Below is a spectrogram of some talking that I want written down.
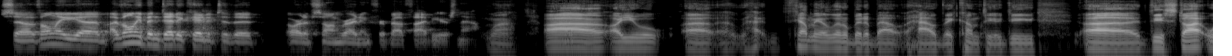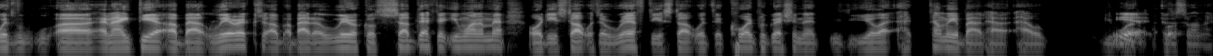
So I've only uh, I've only been dedicated to the art of songwriting for about five years now. Wow. Uh, are you? Uh, tell me a little bit about how they come to you. Do you uh, do you start with uh, an idea about lyrics, about a lyrical subject that you want to make, or do you start with a riff? Do you start with the chord progression that you like? Tell me about how how you work Yeah, as a songwriter.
